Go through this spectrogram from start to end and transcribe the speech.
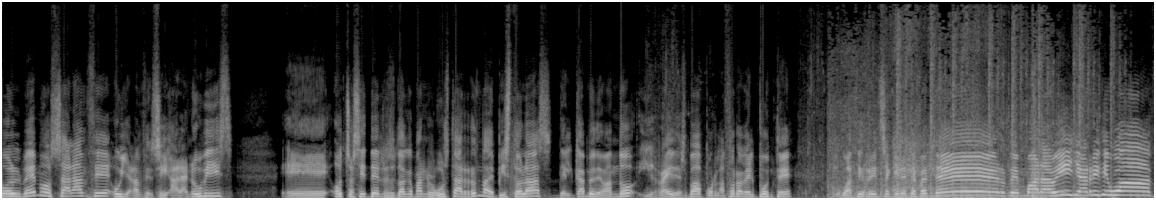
Volvemos a lance. Uy, a lance, sí, a la Nubis. Eh, 8-7, el resultado que más nos gusta. Ronda de pistolas del cambio de bando. Y Raiders va por la zona del puente. Y Reed se quieren defender. ¡De maravilla! Reed y Waz.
